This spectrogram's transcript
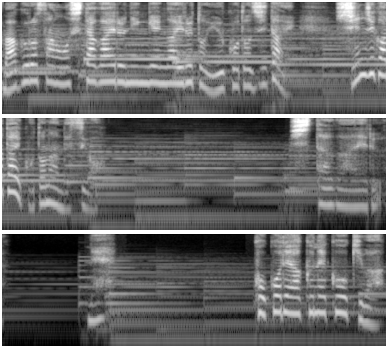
マグロさんを従える人間がいるということ自体信じがたいことなんですよ。従える。ね。ここでアクネ後期は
